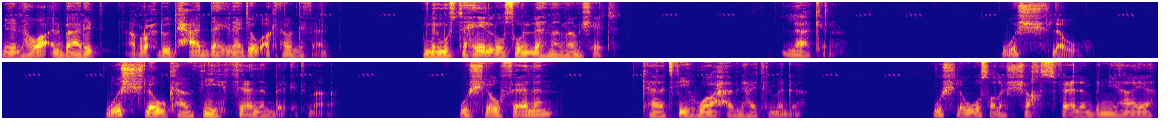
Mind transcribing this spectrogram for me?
من الهواء البارد عبر حدود حادة إلى جو أكثر دفئا. من المستحيل الوصول له مهما مشيت. لكن وش لو؟ وش لو كان فيه فعلا بركة ماء؟ وش لو فعلا كانت فيه واحة بنهاية المدى؟ وش لو وصل الشخص فعلا بالنهاية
